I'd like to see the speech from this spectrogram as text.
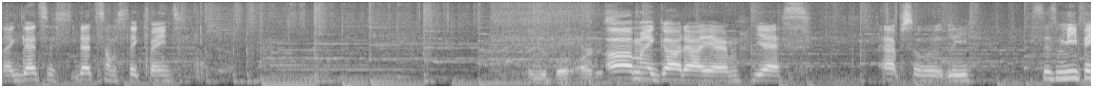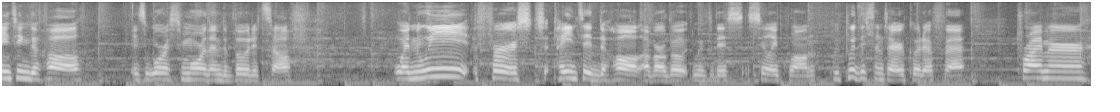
like that's, a, that's some thick paint. Are you a boat artist? Oh my god, I am. Yes, absolutely. This is me painting the hull is worth more than the boat itself. When we first painted the hull of our boat with this silicone, we put this entire coat of uh, primer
